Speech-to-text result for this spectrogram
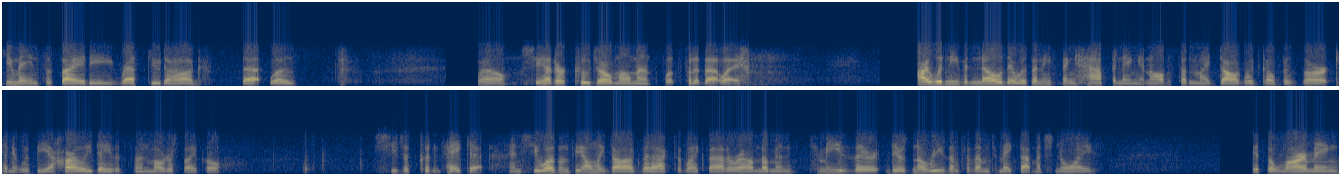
humane society rescue dog that was well, she had her Cujo moments, let's put it that way. I wouldn't even know there was anything happening, and all of a sudden my dog would go berserk, and it would be a Harley Davidson motorcycle. She just couldn't take it, and she wasn't the only dog that acted like that around them. And to me, there there's no reason for them to make that much noise. It's alarming,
